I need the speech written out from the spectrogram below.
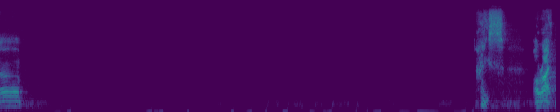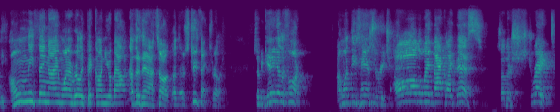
Up. Nice. All right. The only thing I want to really pick on you about, other than I saw, uh, there's two things really. So beginning of the form, I want these hands to reach all the way back like this. So they're straight.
